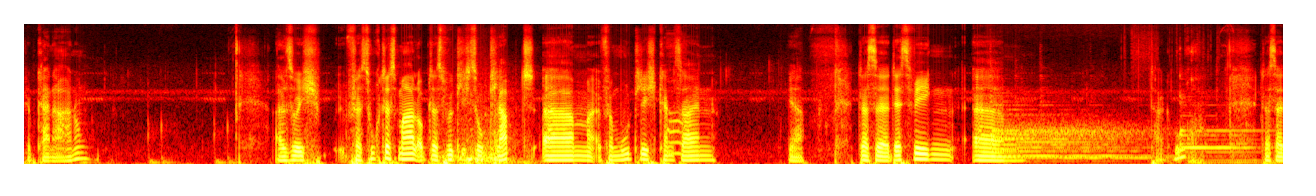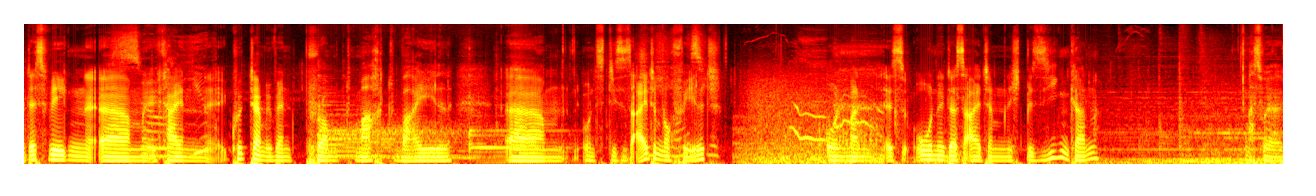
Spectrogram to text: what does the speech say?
Ich habe keine Ahnung. Also ich versuche das mal, ob das wirklich so klappt. Ähm, vermutlich kann es sein, ja, dass er deswegen, ähm, Tagebuch, dass er deswegen ähm, kein Quicktime-Event-Prompt macht, weil ähm, uns dieses Item noch fehlt und man es ohne das Item nicht besiegen kann. Achso, ja,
